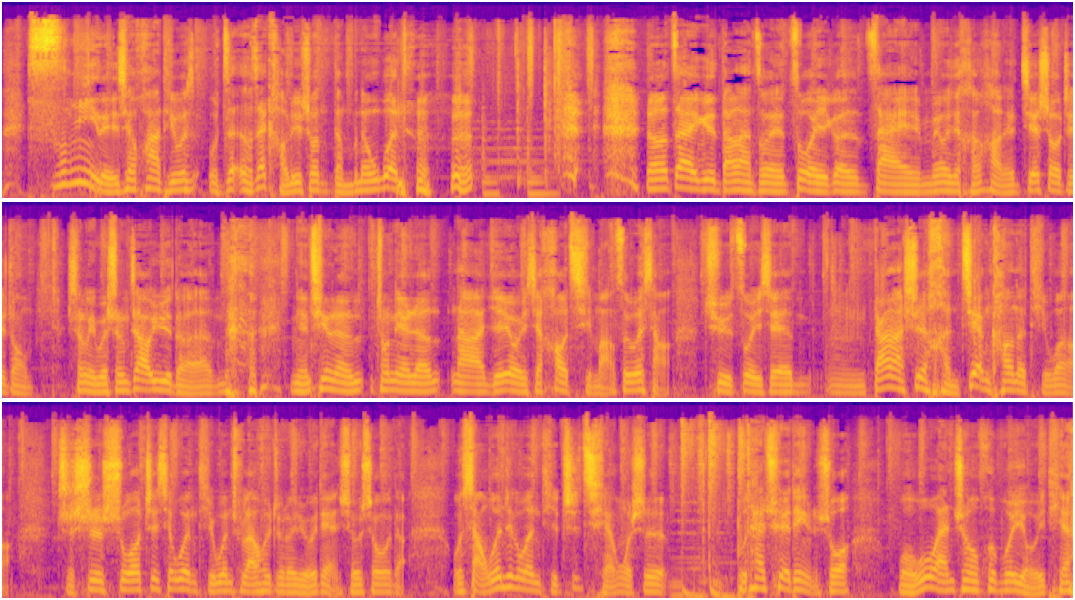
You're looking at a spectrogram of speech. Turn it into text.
私密的一些话题，我我在我在考虑说能不能问。然后再一个，当然作为作为一个在没有很好的接受这种生理卫生教育的 年轻人、中年人，那也有一些好奇嘛，所以我想去做一些，嗯，当然是很健康的提问啊，只是说这些问题问出来会觉得有一点羞羞的。我想问这个问题之前，我是不太确定，说我问完之后会不会有一天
